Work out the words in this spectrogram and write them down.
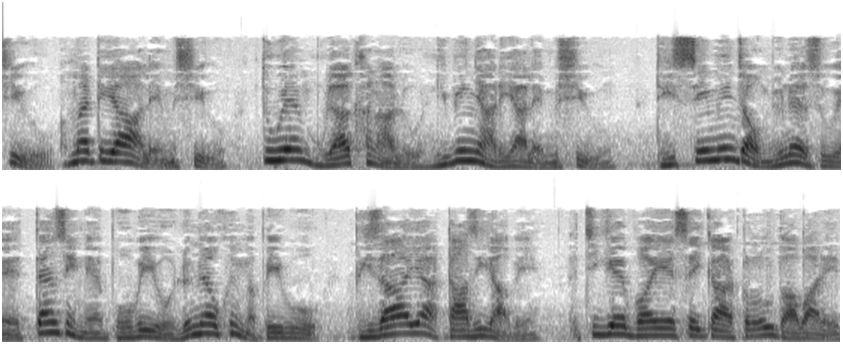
ရှိဘူးအမှတ်တရကလည်းမရှိဘူး သူ့ရဲ့မူလခန္ဓာလိုနီးပညာတွေကလည်းမရှိဘူးဒီစင်းမင်းကြောင်မျိုးနဲ့ဆိုရဲတန်းစင်တဲ့ဘိုးဘေးကိုလွတ်မြောက်ခွင့်မပေးဖို့ဗီဇာအရတားဆီးတာပဲ အကြီးကဲဘွားရဲ့စိတ်ကတုန်လှုပ်သွားပါတယ်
